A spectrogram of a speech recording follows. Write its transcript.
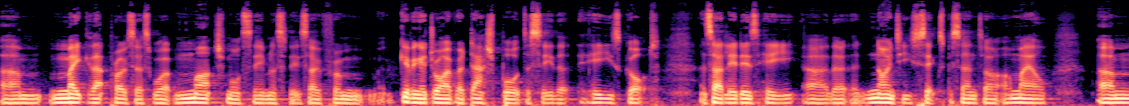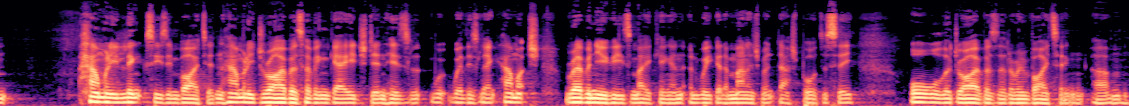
um, make that process work much more seamlessly. So, from giving a driver a dashboard to see that he's got, and sadly it is he, uh, the 96% are, are male, um, how many links he's invited and how many drivers have engaged in his, w- with his link, how much revenue he's making, and, and, we get a management dashboard to see all the drivers that are inviting. Um,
